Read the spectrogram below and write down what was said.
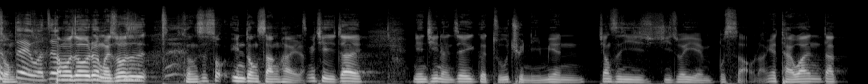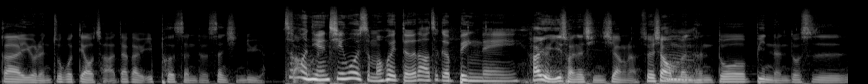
中，对我他们都会认为说是可能是受运动伤害了，因为其实在。年轻人这一个族群里面，僵直性脊椎炎不少了。因为台湾大概有人做过调查，大概有一 percent 的盛行率啊。这么年轻，为什么会得到这个病呢？他有遗传的倾向了，所以像我们很多病人都是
